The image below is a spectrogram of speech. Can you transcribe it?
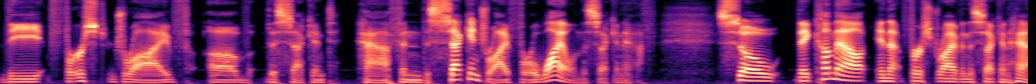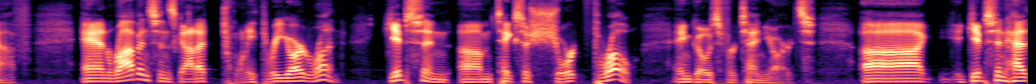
the first drive of the second half and the second drive for a while in the second half. So they come out in that first drive in the second half, and Robinson's got a 23 yard run. Gibson um, takes a short throw and goes for 10 yards. Uh, Gibson has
